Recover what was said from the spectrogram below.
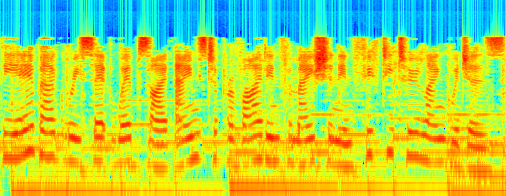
The Airbag Reset website aims to provide information in 52 languages.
